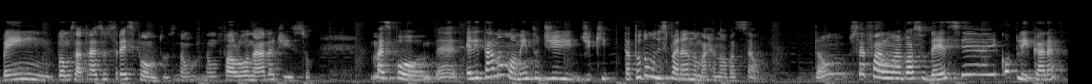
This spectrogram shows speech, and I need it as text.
bem, vamos atrás dos três pontos, não, não falou nada disso. Mas, pô, é, ele tá num momento de, de que tá todo mundo esperando uma renovação. Então, você fala um negócio desse e complica, né?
